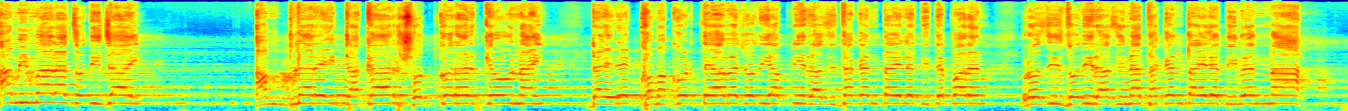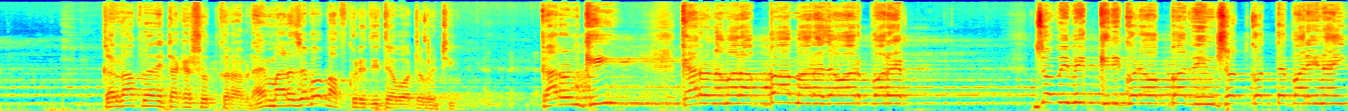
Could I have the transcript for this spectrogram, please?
আমি মারা যদি যাই, আপনার এই টাকার শোধ করার কেউ নাই। ডাইরেক্ট ক্ষমা করতে হবে যদি আপনি রাজি থাকেন, তাইলে দিতে পারেন। রাজি যদি রাজি না থাকেন, তাইলে দিবেন না। কারণ আপনার এই টাকা শোধ করা হবে না। আমি মারা যাব, মাফ করে দিতে হবে অটোমেটিক কারণ কি? কারণ আমার আব্বা মারা যাওয়ার পরে জমি বিক্রি করে আব্বার ঋণ শোধ করতে পারি নাই।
